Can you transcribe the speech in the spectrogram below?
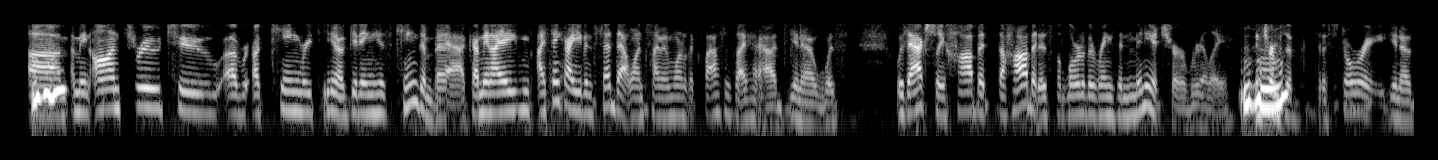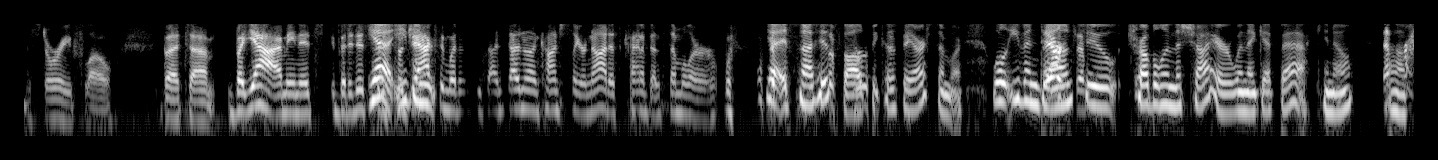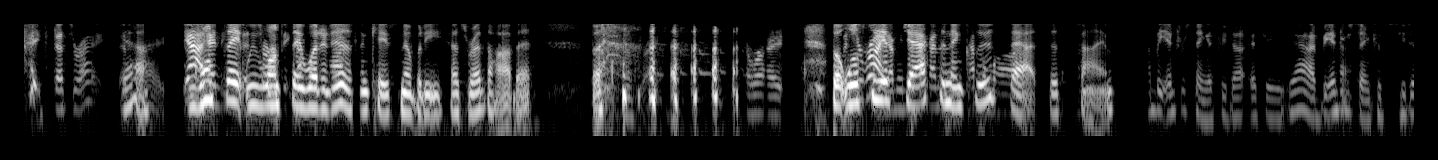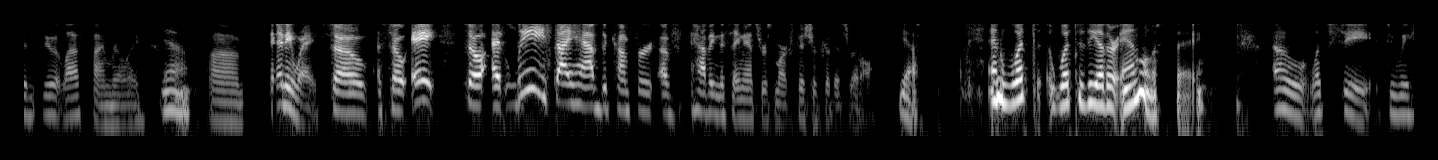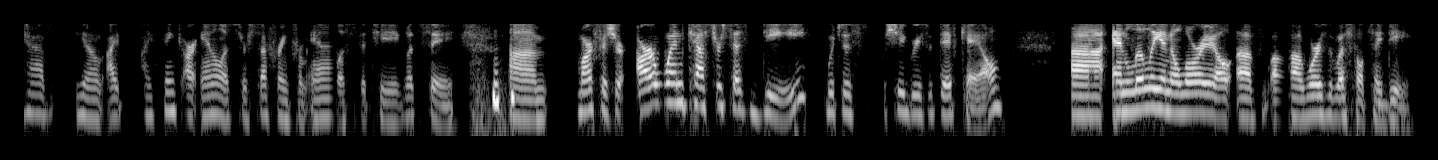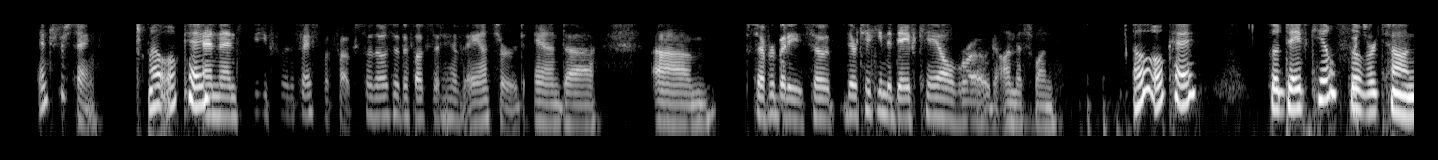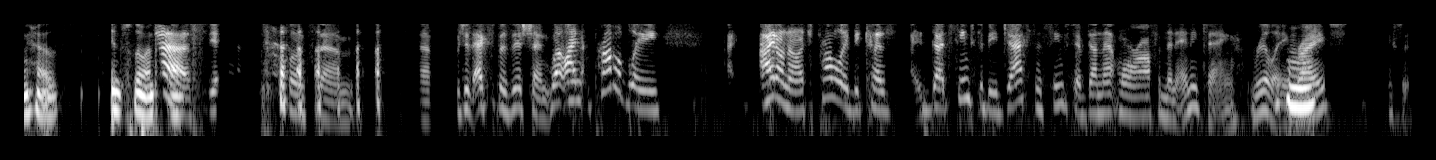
Mm-hmm. Um, I mean, on through to a, a king, re- you know, getting his kingdom back. I mean, I I think I even said that one time in one of the classes I had. You know, was was actually Hobbit. The Hobbit is the Lord of the Rings in miniature, really, mm-hmm. in terms of the story. You know, the story flow. But um, but yeah, I mean, it's but it is yeah. So even, Jackson, whether he's done it unconsciously or not, has kind of been similar. yeah, it's not his fault because they are similar. Well, even down to Trouble in the Shire when they get back, you know. That's uh, right. That's right. That's yeah. right. Yeah. We won't say we won't say what it is in case nobody has read The Hobbit. But that's right. right. But, but we'll see right. if I mean, Jackson kind of includes that this time. It'd be interesting if he does. If he, yeah, it'd be interesting because he didn't do it last time, really. Yeah. Um. Anyway, so so eight. So at least I have the comfort of having the same answer as Mark Fisher for this riddle. Yes. And what what do the other analysts say? Oh, let's see. Do we have? You know, I I think our analysts are suffering from analyst fatigue. Let's see. um, Mark Fisher, Arwen Kester says D, which is she agrees with Dave Kale. Uh, and Lillian O'Lorial of uh, Where's the Westfold say D. Interesting. Oh, okay. And then C for the Facebook folks. So those are the folks that have answered. And uh, um, so everybody, so they're taking the Dave Kale road on this one. Oh, okay. So Dave Kale's silver which, tongue has influenced yes, them. Yes, influenced them. Which is exposition. Well, I probably I don't know. It's probably because that seems to be Jackson seems to have done that more often than anything, really, mm-hmm. right?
